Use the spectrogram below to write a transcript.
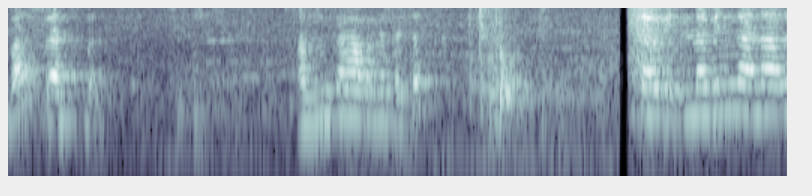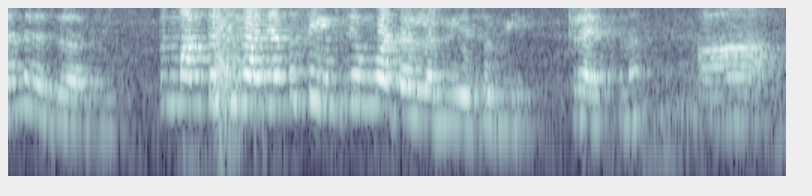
बस बस बस अजून काय हवं का त्याच्यात? नवीन नवीन गाणं आलं ना त्याचं अजून. पण मला त्याची गाणी आता सेम सेम वाटायला लागली आहे सगळी. ट्रॅक ना? हा.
